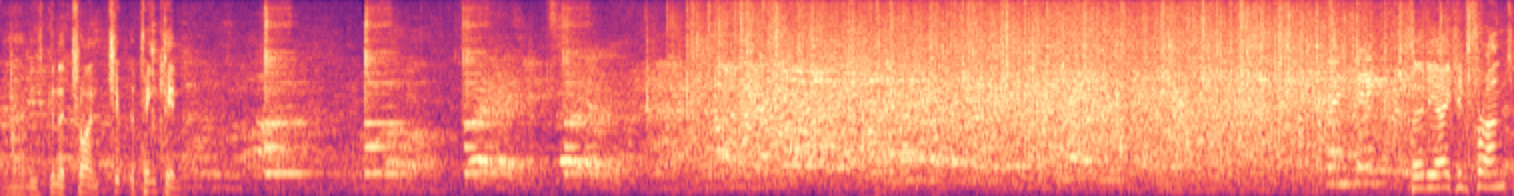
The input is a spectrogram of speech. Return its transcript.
And he's going to try and chip the pink in. 38 in front.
